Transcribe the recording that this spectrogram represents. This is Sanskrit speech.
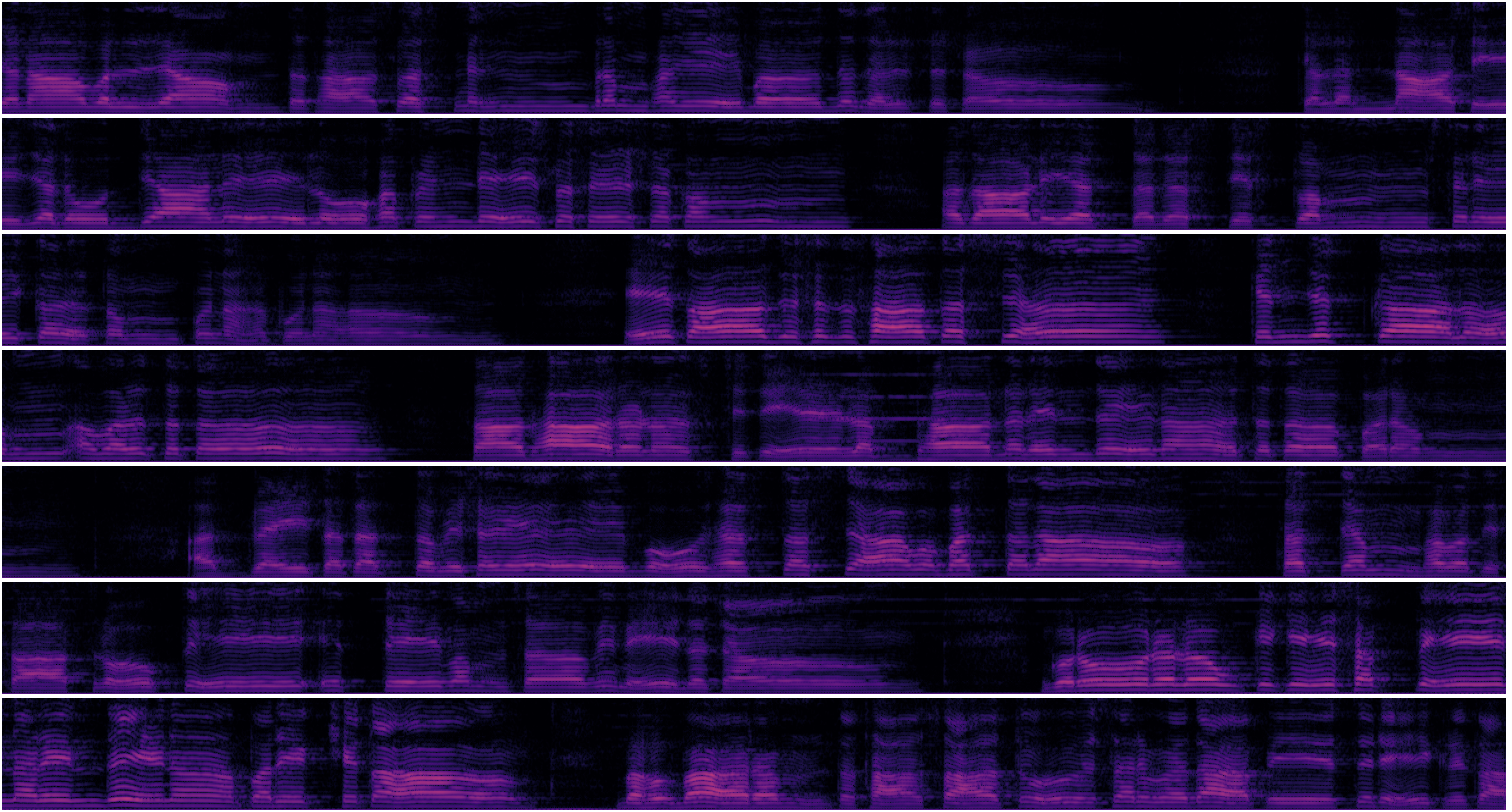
जनावल्यां तथा स्वस्मिन् ब्रह्म एव ददर्शस चलन्नासि यदोद्याने लोहपिण्डे स्वशीर्षकम् अदाडयत्तदस्तिस्त्वं श्रीकर्तुं पुनः पुनः एतादृशदशा तस्य किञ्चित्कालम् अवर्तत। साधारणस्थितिर्लब्धा नरेन्द्रेण ततः परम्। अद्वैततत्त्वविषये बोधस्तस्यावभत्तदा सत्यं भवति शास्त्रोक्ति इत्येवं स विभेद च। गुरोरलौकिकी शक्ति नरेन्द्रेण परीक्षिता बहुवारं तथा सा तु सर्वदापि स्थिरीकृता।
